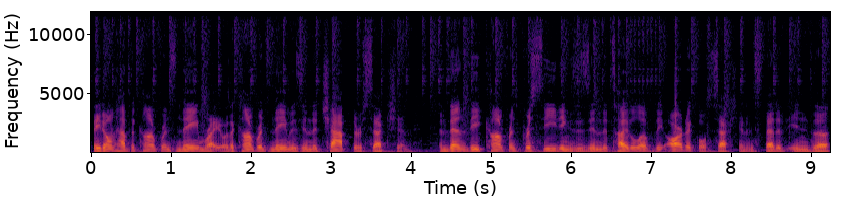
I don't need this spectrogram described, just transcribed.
They don't have the conference name right or the conference name is in the chapter section and then the conference proceedings is in the title of the article section instead of in the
